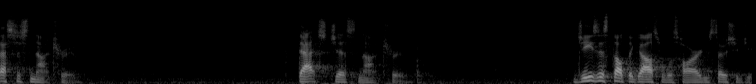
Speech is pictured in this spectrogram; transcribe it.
That's just not true. That's just not true. Jesus thought the gospel was hard, and so should you.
